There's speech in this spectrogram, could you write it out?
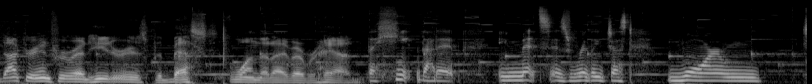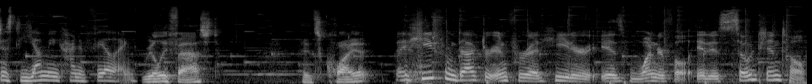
Dr. Infrared Heater is the best one that I've ever had. The heat that it emits is really just warm, just yummy kind of feeling. Really fast, it's quiet. The heat from Dr. Infrared Heater is wonderful. It is so gentle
